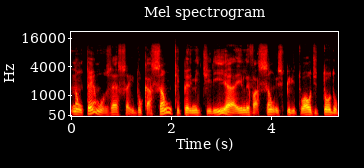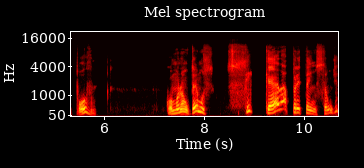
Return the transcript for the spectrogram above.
não temos essa educação que permitiria a elevação espiritual de todo o povo, como não temos sequer a pretensão de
